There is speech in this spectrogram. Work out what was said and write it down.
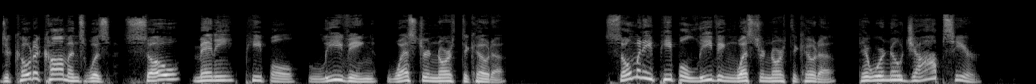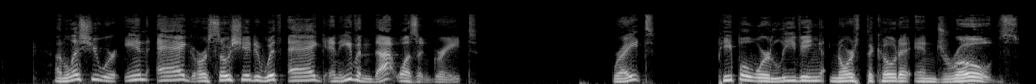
Dakota Commons was so many people leaving Western North Dakota. So many people leaving Western North Dakota, there were no jobs here. Unless you were in ag or associated with ag, and even that wasn't great. Right? People were leaving North Dakota in droves.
